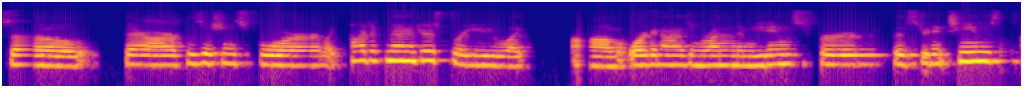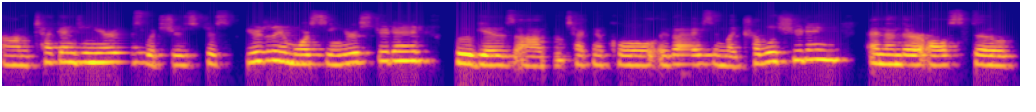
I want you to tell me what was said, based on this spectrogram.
So there are positions for like project managers where you like um, organize and run the meetings for the student teams, um, tech engineers, which is just usually a more senior student who gives um, technical advice and like troubleshooting. And then there are also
